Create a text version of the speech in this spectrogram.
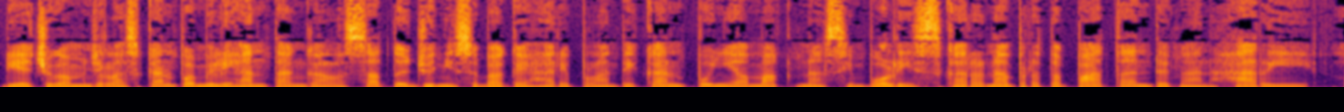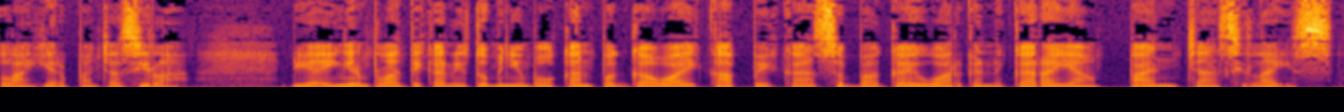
Dia juga menjelaskan pemilihan tanggal 1 Juni sebagai hari pelantikan punya makna simbolis karena bertepatan dengan hari lahir Pancasila. Dia ingin pelantikan itu menyimpulkan pegawai KPK sebagai warga negara yang Pancasilais.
